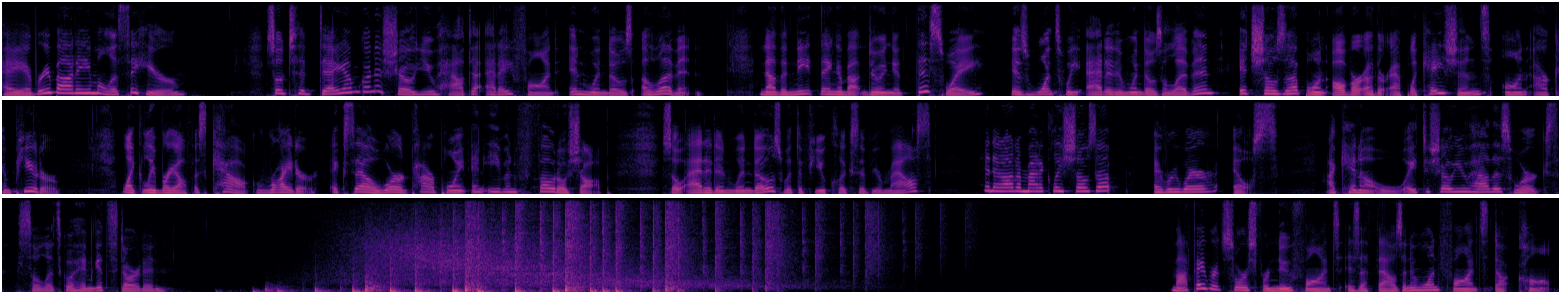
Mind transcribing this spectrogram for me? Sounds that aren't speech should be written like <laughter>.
Hey everybody, Melissa here. So today I'm going to show you how to add a font in Windows 11. Now the neat thing about doing it this way is once we add it in Windows 11, it shows up on all of our other applications on our computer, like LibreOffice Calc, Writer, Excel, Word, PowerPoint, and even Photoshop. So add it in Windows with a few clicks of your mouse, and it automatically shows up everywhere else. I cannot wait to show you how this works, so let's go ahead and get started. My favorite source for new fonts is 1001fonts.com.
